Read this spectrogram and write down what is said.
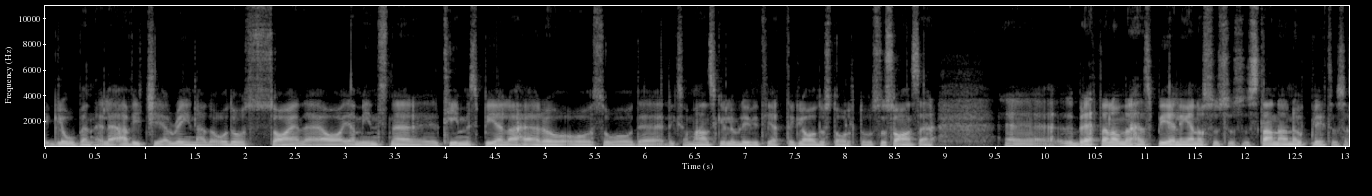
Globen eller Avicii Arena då, och då sa han det. Ja, jag minns när Tim spelade här och, och så. Och det, liksom, han skulle blivit jätteglad och stolt. Och så sa han så här. Eh, berättade om den här spelningen och så, så, så stannade han upp lite och sa.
